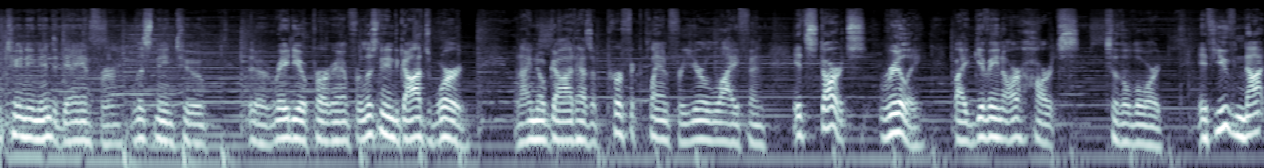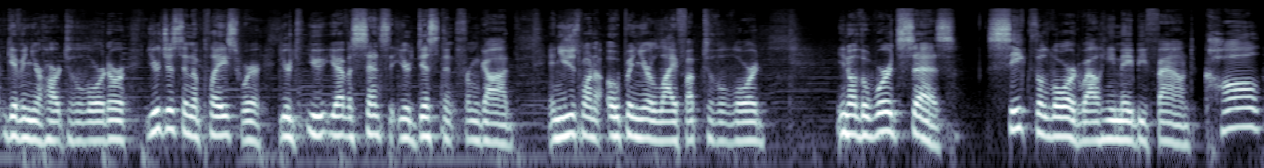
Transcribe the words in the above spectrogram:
For tuning in today and for listening to the radio program, for listening to God's Word. And I know God has a perfect plan for your life, and it starts really by giving our hearts to the Lord. If you've not given your heart to the Lord, or you're just in a place where you're, you, you have a sense that you're distant from God, and you just want to open your life up to the Lord, you know, the Word says, Seek the Lord while he may be found, call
